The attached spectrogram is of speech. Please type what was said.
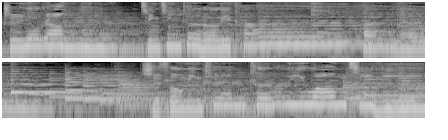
只有让你静静的离开。是否明天可以忘记你？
